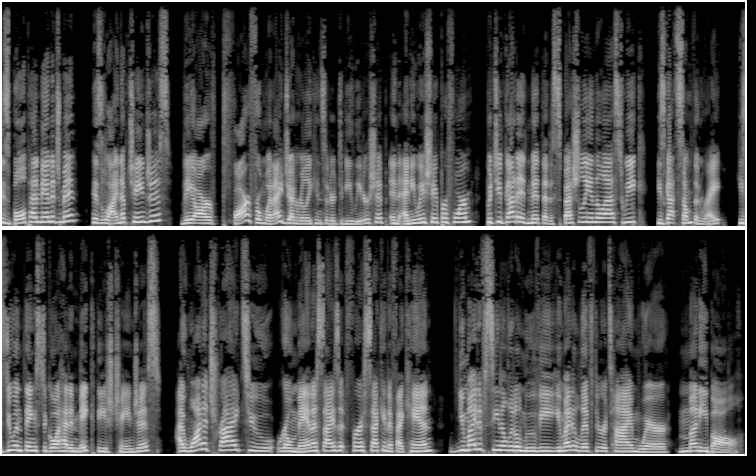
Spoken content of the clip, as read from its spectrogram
His bullpen management, his lineup changes, they are far from what I generally consider to be leadership in any way, shape, or form. But you've got to admit that, especially in the last week, he's got something right. He's doing things to go ahead and make these changes. I want to try to romanticize it for a second if I can. You might have seen a little movie. You might have lived through a time where Moneyball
